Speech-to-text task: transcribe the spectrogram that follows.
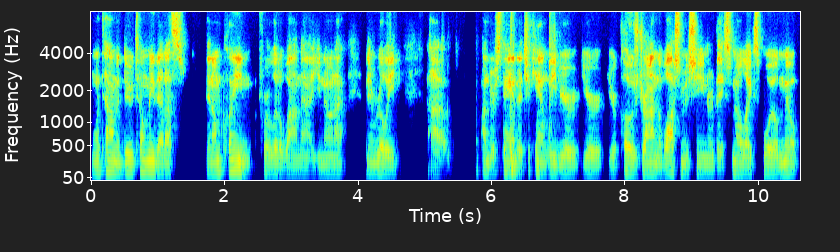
one time a dude told me that I and I'm clean for a little while now, you know, and I didn't really uh, understand that you can't leave your your your clothes dry in the washing machine or they smell like spoiled milk,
